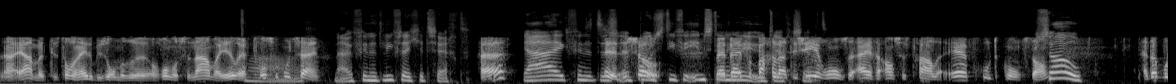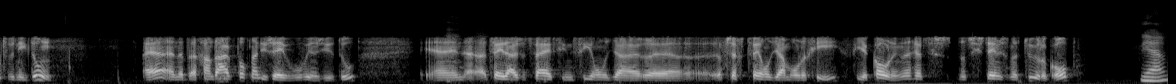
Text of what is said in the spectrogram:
Nou ja, maar het is toch een hele bijzondere Hollandse naam waar je heel erg trots op moet zijn. Nou, ik vind het lief dat je het zegt. Hè? Ja, ik vind het Nee, het een positieve Wij, instelling. wij Utrecht bagatelliseren onze eigen ancestrale erfgoed constant. Zo. En dat moeten we niet doen. En we gaan daar ook toch naar die zeven provinciën toe. En eh, 2015, 400 jaar, eh, of zeg 200 jaar monarchie, vier koningen, heeft dat systeem zich natuurlijk op. Ja,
